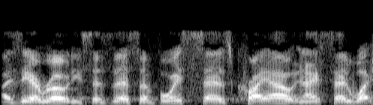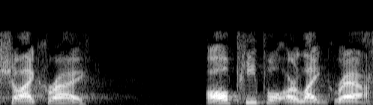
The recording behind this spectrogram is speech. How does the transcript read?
Isaiah wrote, he says this A voice says, Cry out. And I said, What shall I cry? All people are like grass,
